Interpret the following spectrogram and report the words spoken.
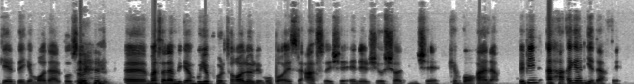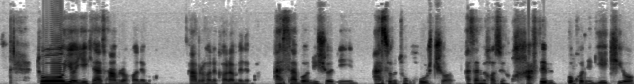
گرده مادر بزرگ. مثلا میگم بوی پرتقال و لیمو باعث افزایش انرژی و شادی میشه که واقعا ببین اگر یه دفعه تو یا یکی از همراهان ما همراهان کارامل ما عصبانی شدین اعصابتون خورد شد. اصلا می‌خواستین خفه بکنین یکی رو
